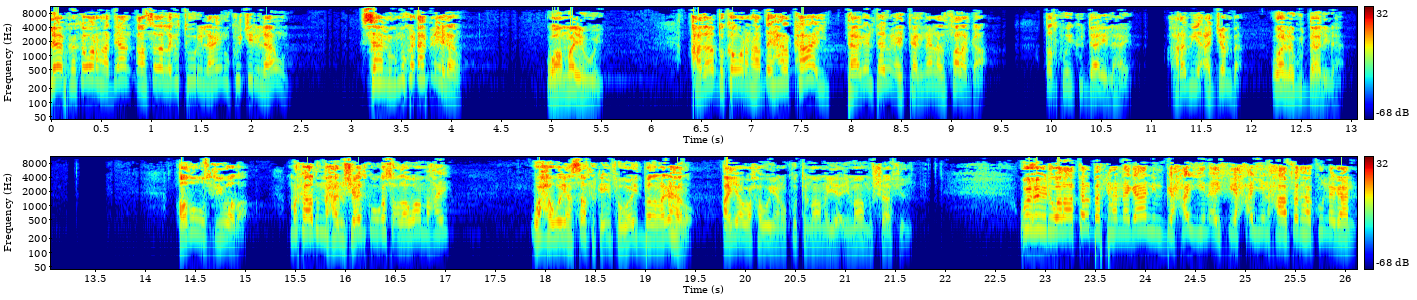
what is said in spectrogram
Leebka ka waran haddii aan qaansada laga tuuri lahayn inuu ku jiri lahaa un sahmigu mu ka dhex bixi laha un waa maya wey cadaadu ka waran hadday halkaa ay taagan tahay in ay taagnaan lahayd falaga dadku way ku daali lahayn carab iyo cajamba waa lagu daali lahaa. Aduu sii wadaa marka aduu maxalushaahidku uga socdaa waa maxay? Waxa weeyaan safarka in fawaa'id badan laga helo ayaa waxa weeyaan uu ku tilmaamaya imaamu shaafici wuxuu yidhi walaa talbat ha nagaanin bixayin ay fii xayin xaafad ha ku nagaan.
